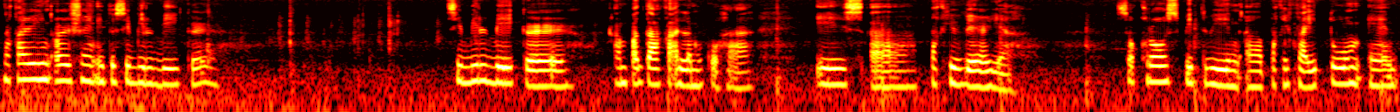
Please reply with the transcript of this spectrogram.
Naka-rain or shine ito si Bill Baker. Si Bill Baker, ang pagkakaalam ko ha, is uh, Pachyveria. So, cross between uh, Pachyphytum and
